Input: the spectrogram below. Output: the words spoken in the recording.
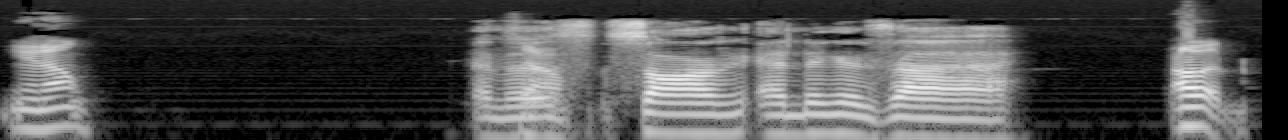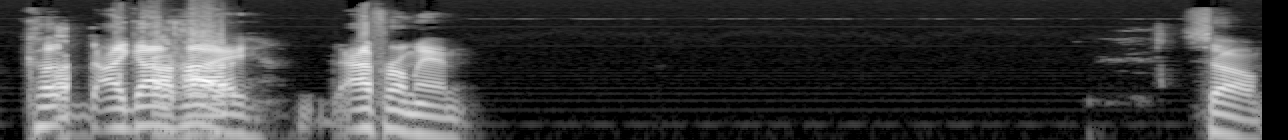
you know. And the So- song ending is uh Oh, cut, I got got high, Afroman. So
